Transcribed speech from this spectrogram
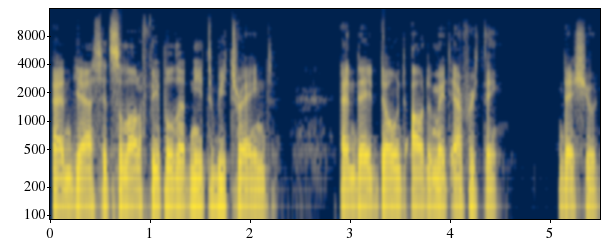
And yes, it's a lot of people that need to be trained. And they don't automate everything. They should.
